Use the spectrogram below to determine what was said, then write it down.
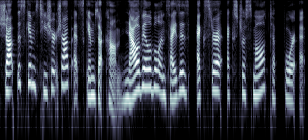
Shop the Skims t-shirt shop at skims.com. Now available in sizes extra extra small to 4X.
